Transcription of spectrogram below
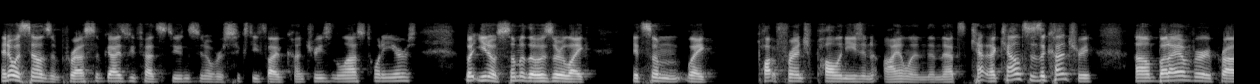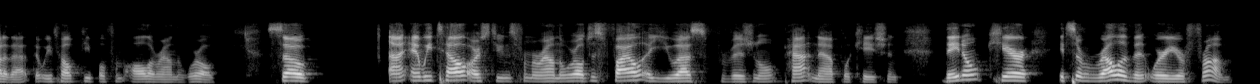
I know it sounds impressive, guys. We've had students in over 65 countries in the last 20 years. But, you know, some of those are like, it's some like French Polynesian island, and that's that counts as a country. Um, but I am very proud of that, that we've helped people from all around the world. So, uh, and we tell our students from around the world just file a US provisional patent application. They don't care, it's irrelevant where you're from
